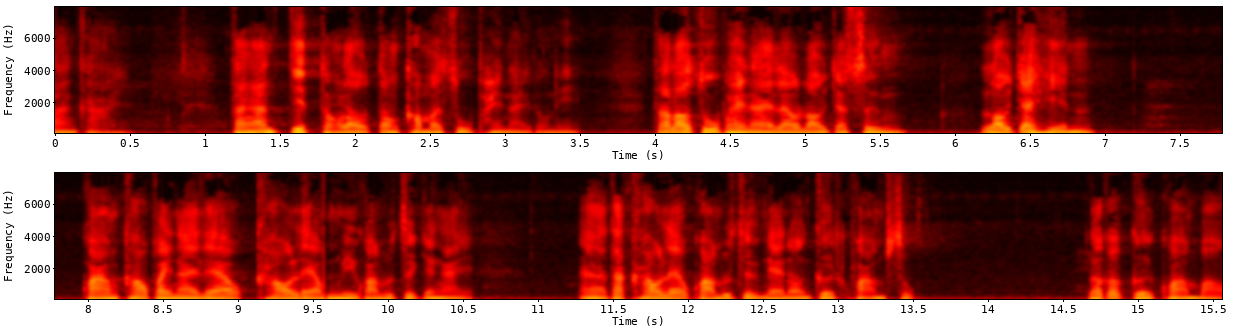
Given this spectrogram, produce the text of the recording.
ร่างกายถ้างั้นจิตของเราต้องเข้ามาสู่ภายในตรงนี้ ถ้าเราสู่ภายในแล้วเราจะซึ้ง เราจะเห็นความเข้าภายในแล้วเข้าแล้วมันมีความรู้สึกยังไง ถ้าเข้าแล้วความรู้สึกแน่นอนเกิดความสุข แล้วก็เกิดความเบา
